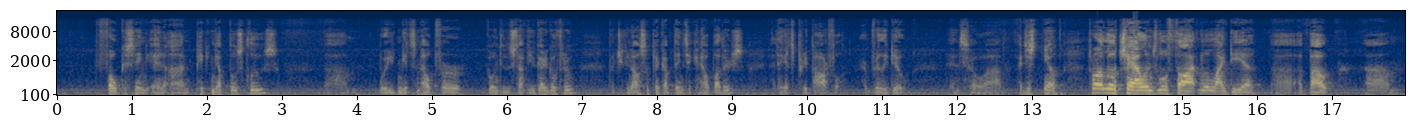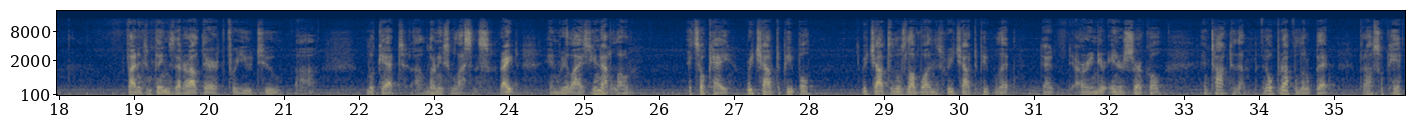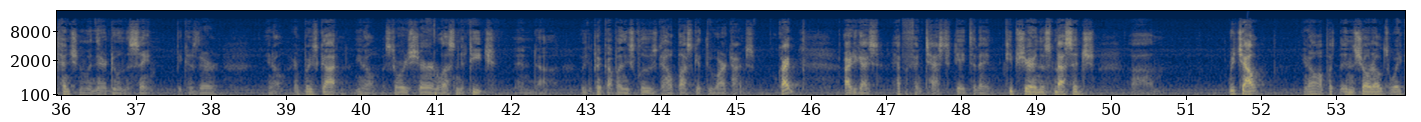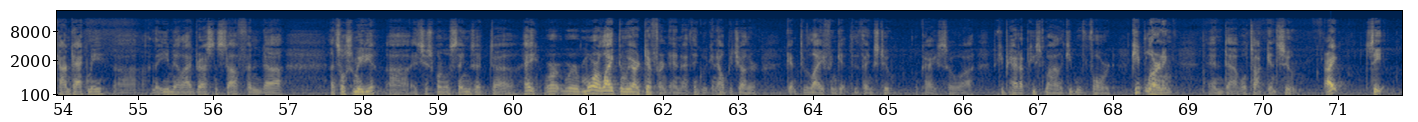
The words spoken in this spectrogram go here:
focusing in on picking up those clues um, where you can get some help for going through the stuff you got to go through, but you can also pick up things that can help others. I think it's pretty powerful. I really do. And so uh, I just, you know, throw out a little challenge, a little thought, a little idea uh, about um, finding some things that are out there for you to uh, look at uh, learning some lessons, right? And realize you're not alone. It's okay. Reach out to people. Reach out to those loved ones. Reach out to people that, that are in your inner circle and talk to them and open up a little bit, but also pay attention when they're doing the same because they're you know, everybody's got, you know, a story to share and a lesson to teach. And uh, we can pick up on these clues to help us get through our times. Okay? All right, you guys, have a fantastic day today. Keep sharing this message. Um, reach out. You know, I'll put in the show notes a way to contact me uh, on the email address and stuff. And uh, on social media, uh, it's just one of those things that, uh, hey, we're, we're more alike than we are different. And I think we can help each other getting through life and getting through things too. Okay, so uh, keep your head up, keep smiling, keep moving forward, keep learning, and uh, we'll talk again soon. All right, see you.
